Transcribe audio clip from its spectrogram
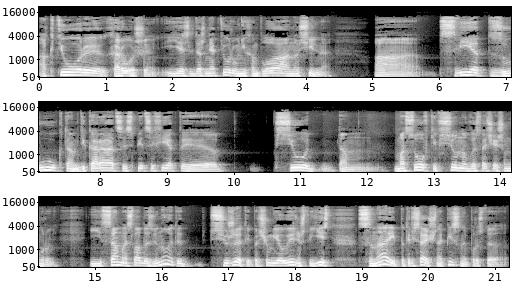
актеры хорошие, если даже не актеры, у них амплуа, оно сильное. А свет, звук, там, декорации, спецэффекты, все там, массовки, все на высочайшем уровне. И самое слабое звено – это сюжеты. Причем я уверен, что есть сценарий, потрясающе написанный, просто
